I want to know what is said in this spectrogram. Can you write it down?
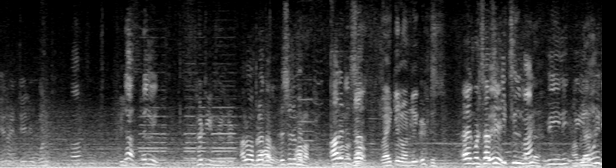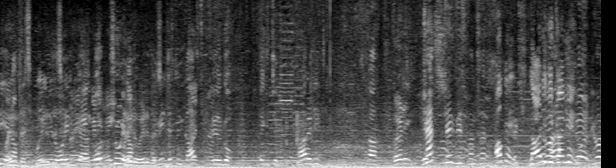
Can I tell you one Uh, yeah, tell me. Thirteen hundred Hello, brother. This is the Already, sir. Vehicle only Ek minute, sir. Very chill, man. We need, we don't need enough. We need only uh, coat, shoe enough. We just in car, we will go. Take it chill. Already. Uh, ready? Check, check this one, sir. Okay, Gadi will come in. Your,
